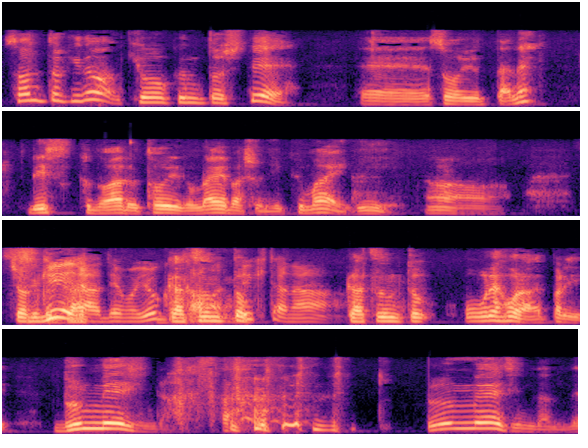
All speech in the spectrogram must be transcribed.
その時の教訓として、えーそういったね、リスクのあるトイレのない場所に行く前に、ああちょっとすげえな、でもよく我ガツンと慢できたな。ガツンと、俺ほら、やっぱり文明人だからさ、文明人なんで、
